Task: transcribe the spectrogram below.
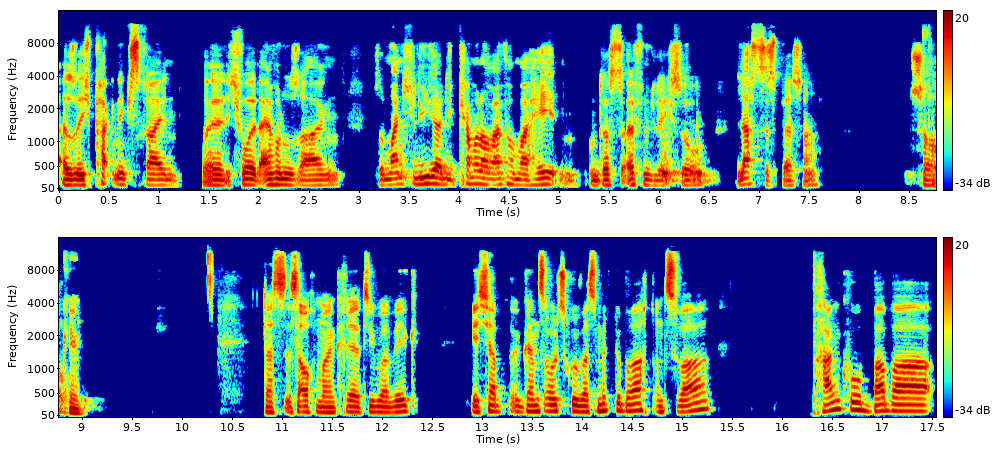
also ich pack nichts rein, weil ich wollte einfach nur sagen, so manche Lieder, die kann man auch einfach mal haten und das öffentlich so. Lasst es besser. Ciao. Okay. Das ist auch mal ein kreativer Weg. Ich habe ganz oldschool was mitgebracht und zwar Panko Baba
